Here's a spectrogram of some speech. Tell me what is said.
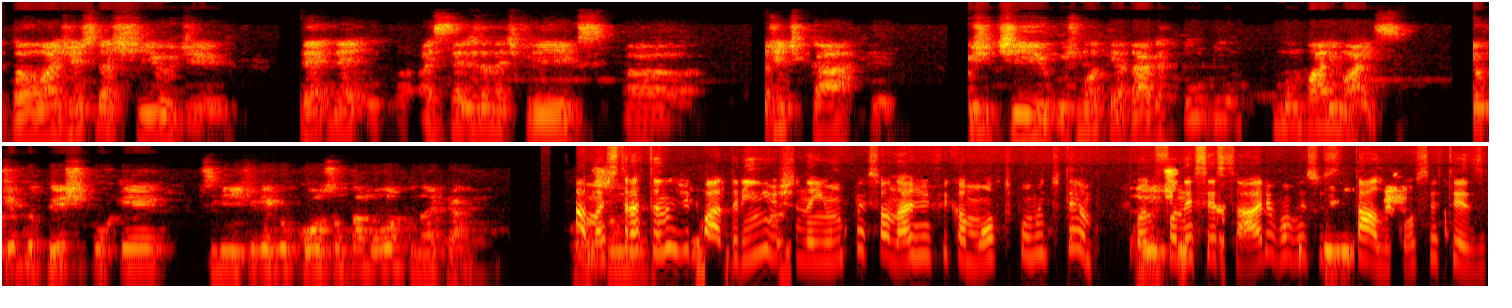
Então, Agente da Shield, né, né, as séries da Netflix, a Agente Carter, Fugitivos, Manto e Adaga, tudo não vale mais. Eu fico triste porque significa que o Coulson tá morto, né, cara? Ah, mas tratando de quadrinhos, nenhum personagem fica morto por muito tempo. Quando for necessário, vão ressuscitá-lo, com certeza.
